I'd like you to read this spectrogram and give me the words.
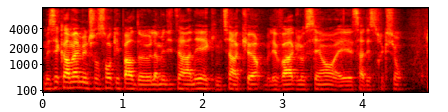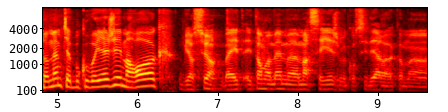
Mais c'est quand même une chanson qui parle de la Méditerranée et qui me tient à cœur, les vagues, l'océan et sa destruction. Toi-même, tu as beaucoup voyagé, Maroc. Bien sûr, bah, et- étant moi-même marseillais, je me considère comme un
